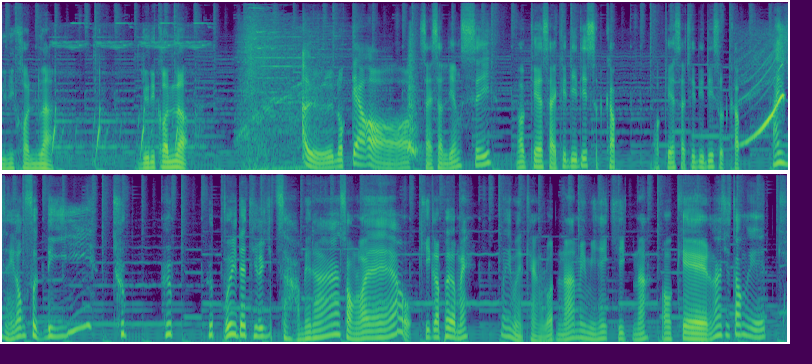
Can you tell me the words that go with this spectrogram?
ยูนิคอร์นล่ะยูนิคอร์นล่ะเออนกแก้วอ๋อใส่สัตว์เลี้ยงสิโอเคใส่ที่ดีที่สุดครับ โอเคใส่ที่ดีที่สุดครับ ไอ้ไหนลองฝึกดีฮึบฮึบฮึบเฮ้ยได้ทีละยี่สามเลยนะ 200 แล้ว คลิกแล้วเพิ่มไหม ไม่เหมือนแข่งรถนะ ไม่มีให้คลิกนะ โอเค น่าจะต้อง SK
